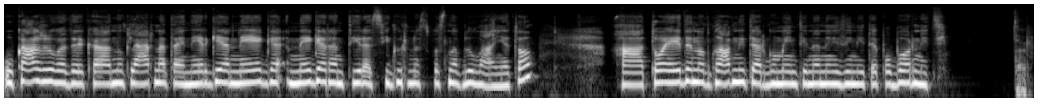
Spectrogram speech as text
укажува дека нуклеарната енергија не, не гарантира сигурност во снабдувањето, а тоа е еден од главните аргументи на незините поборници. Така.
